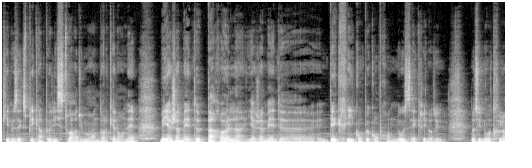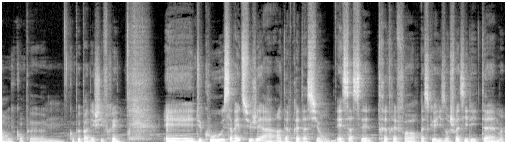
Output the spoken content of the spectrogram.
qui nous explique un peu l'histoire du monde dans lequel on est, mais il n'y a jamais de paroles, il n'y a jamais d'écrit qu'on peut comprendre nous, c'est écrit dans une dans une autre langue qu'on peut qu'on peut pas déchiffrer. Et du coup, ça va être sujet à interprétation, et ça c'est très très fort parce qu'ils ont choisi des thèmes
